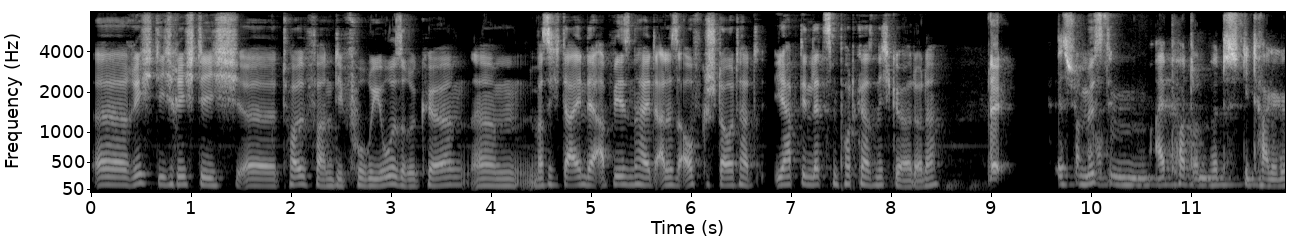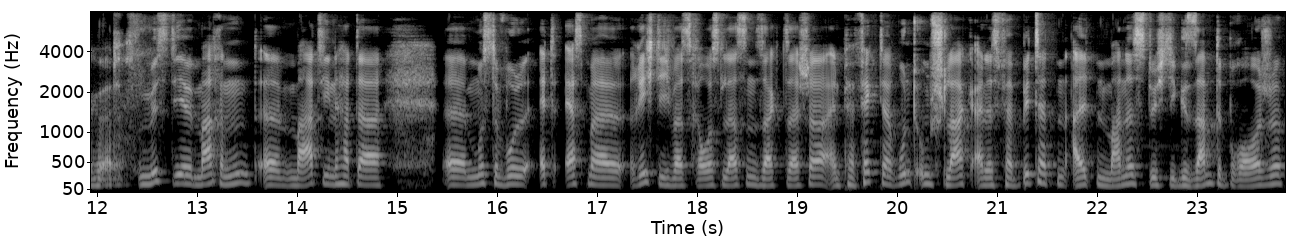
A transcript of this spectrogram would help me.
äh, richtig, richtig äh, toll fand, die furiose Rückkehr. Ähm, was sich da in der Abwesenheit alles aufgestaut hat. Ihr habt den letzten Podcast nicht gehört, oder? Nee, Ist schon Müsst- auf dem iPod und wird die Tage gehört. Müsst ihr machen. Äh, Martin hat da, äh, musste wohl erstmal richtig was rauslassen, sagt Sascha. Ein perfekter Rundumschlag eines verbitterten alten Mannes durch die gesamte Branche.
